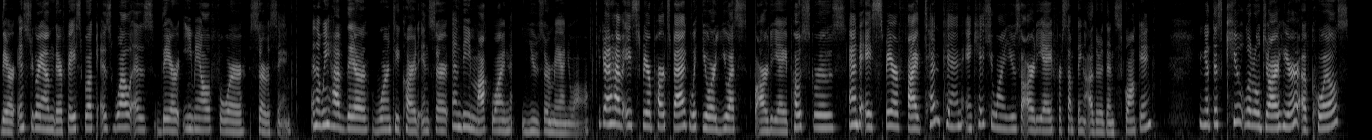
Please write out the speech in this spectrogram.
their Instagram, their Facebook, as well as their email for servicing. And then we have their warranty card insert and the Mach 1 user manual. You're going to have a spare parts bag with your USV RDA post screws and a spare 510 pin in case you want to use the RDA for something other than squonking. You get this cute little jar here of coils.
